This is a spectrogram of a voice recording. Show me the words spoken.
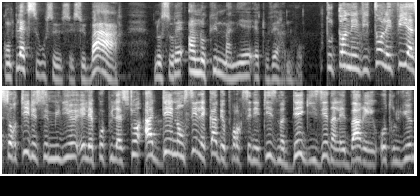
complexe ou ce, ce, bar ne saurait en aucune manière être ouvert à nouveau tout en invitant les filles à sortir de ce milieu et les populations à dénoncer les cas de proxénétisme déguisés dans les bars et autres lieux,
